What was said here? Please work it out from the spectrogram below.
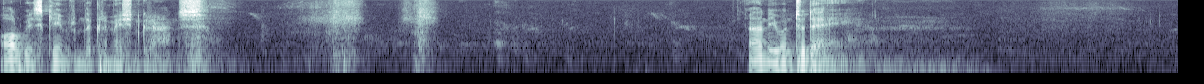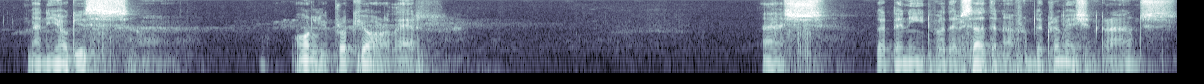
always came from the cremation grounds. And even today, many yogis only procure their ash that they need for their sadhana from the cremation grounds.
